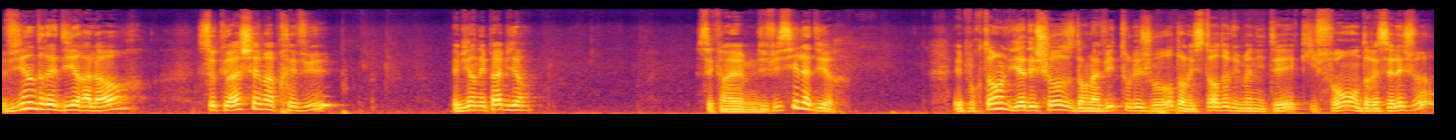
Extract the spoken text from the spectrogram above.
viendrait dire alors ce que Hachem a prévu, eh bien, n'est pas bien. C'est quand même difficile à dire. Et pourtant, il y a des choses dans la vie de tous les jours, dans l'histoire de l'humanité, qui font dresser les cheveux,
